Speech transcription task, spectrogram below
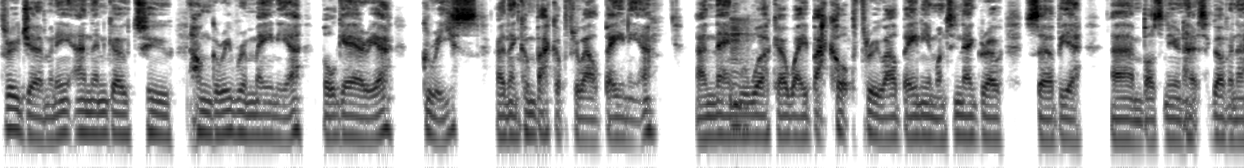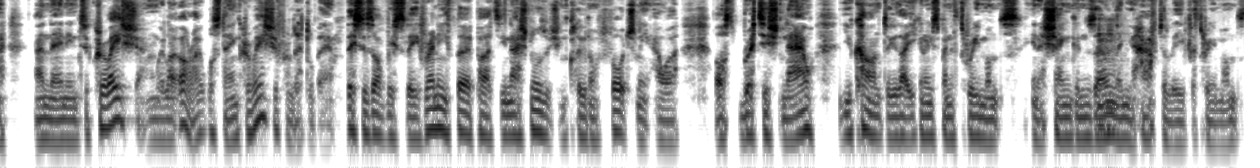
through Germany and then go to Hungary, Romania, Bulgaria, Greece, and then come back up through Albania and then mm. we'll work our way back up through Albania, Montenegro, Serbia, um, Bosnia and Herzegovina, and then into Croatia. And we're like, all right, we'll stay in Croatia for a little bit. This is obviously for any third party nationals, which include, unfortunately, our us British now. You can't do that. You can only spend three months in a Schengen zone, mm. then you have to leave for three months.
